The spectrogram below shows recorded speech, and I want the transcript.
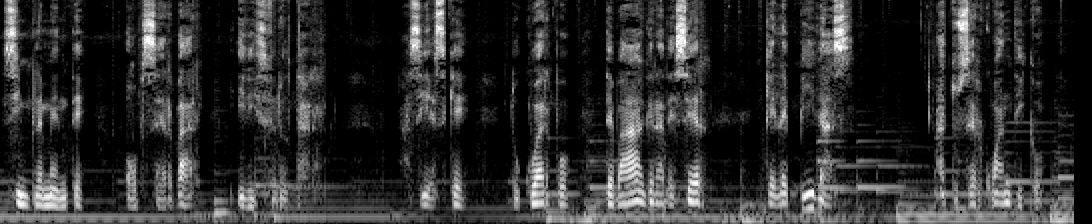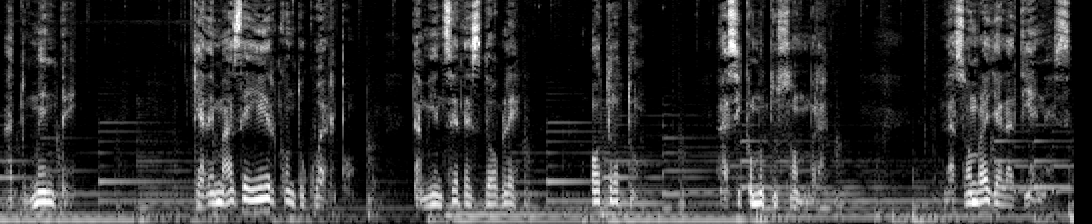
simplemente observar y disfrutar. Así es que tu cuerpo te va a agradecer que le pidas a tu ser cuántico, a tu mente, que además de ir con tu cuerpo, también se desdoble otro tú, así como tu sombra. La sombra ya la tienes,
